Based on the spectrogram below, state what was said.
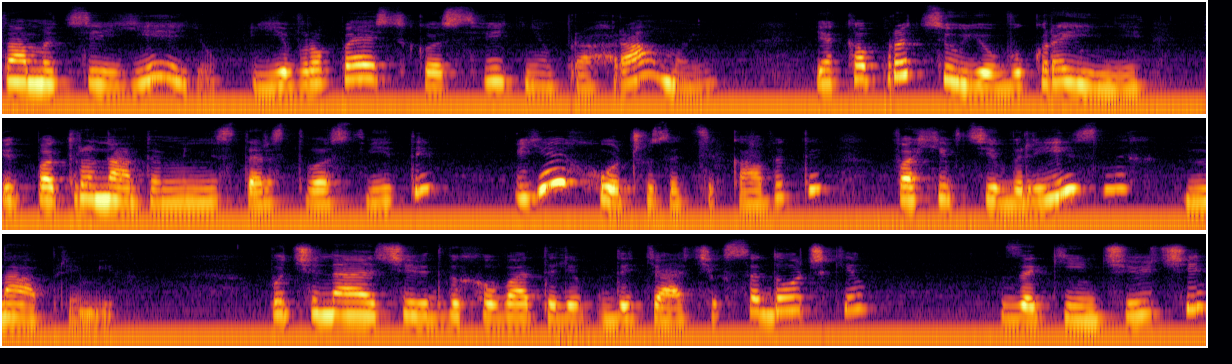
Саме цією європейською освітньою програмою, яка працює в Україні під патронатом Міністерства освіти, я й хочу зацікавити фахівців різних напрямів, починаючи від вихователів дитячих садочків, закінчуючи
